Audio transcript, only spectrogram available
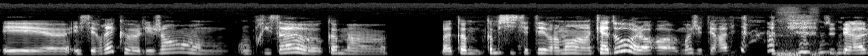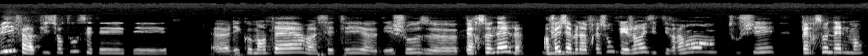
et euh, et c'est vrai que les gens ont, ont pris ça euh, comme un bah comme comme si c'était vraiment un cadeau alors euh, moi j'étais ravie j'étais ravie. Enfin, puis surtout, c'était des euh, les commentaires, c'était euh, des choses personnelles. En fait, Mhm. j'avais l'impression que les gens, ils étaient vraiment touchés personnellement.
